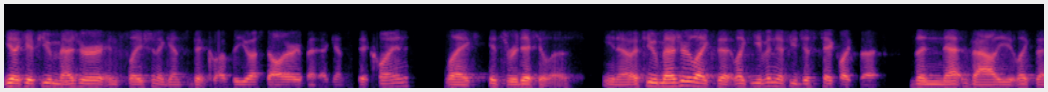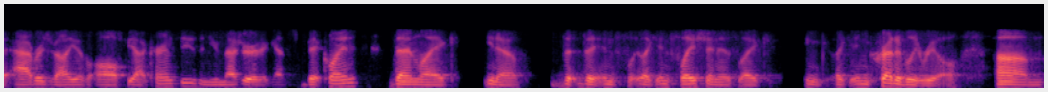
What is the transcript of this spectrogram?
like if you measure inflation against Bitcoin the US dollar against Bitcoin like it's ridiculous you know if you measure like the like even if you just take like the the net value like the average value of all fiat currencies and you measure it against Bitcoin then like you know the the infl- like inflation is like in, like incredibly real. Um,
